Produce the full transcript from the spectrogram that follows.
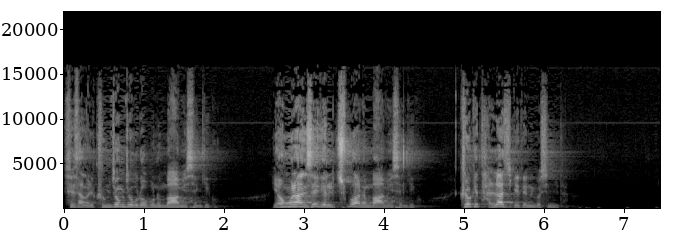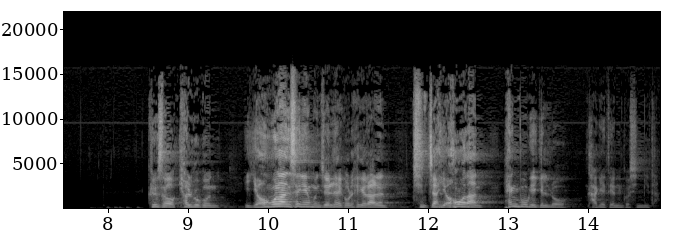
세상을 긍정적으로 보는 마음이 생기고 영원한 세계를 추구하는 마음이 생기고 그렇게 달라지게 되는 것입니다. 그래서 결국은 영원한 생의 문제를 해결하는 진짜 영원한 행복의 길로 가게 되는 것입니다.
